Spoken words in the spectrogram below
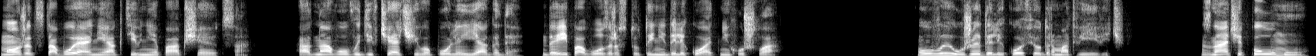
Может, с тобой они активнее пообщаются. Одного вы девчачьего поля ягоды, да и по возрасту ты недалеко от них ушла. Увы, уже далеко, Федор Матвеевич. Значит, по уму.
